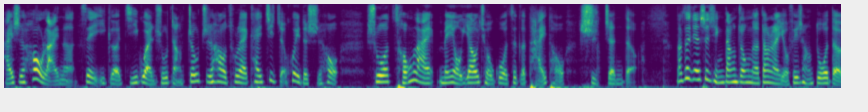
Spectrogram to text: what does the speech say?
还是后来呢？这一个疾管署长周志浩出来开记者会的时候说，从来没有要求过这个抬头是真的。那这件事情当中呢，当然有非常多的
